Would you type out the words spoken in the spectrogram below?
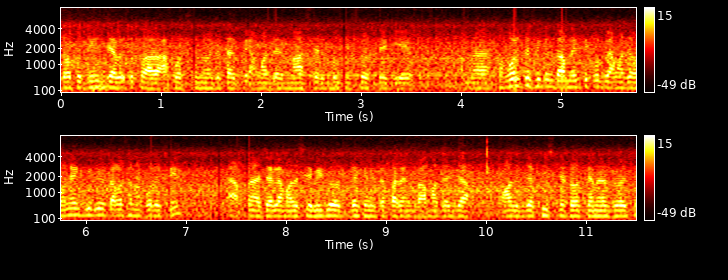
যত দিন যাবে তত আর আকর্ষণীয় হতে থাকবে। আমাদের মাছের বৈশিষ্ট্য হচ্ছে গিয়ে আমরা সকল কিছু কিন্তু আমরা ইতিপূর্বে আমাদের অনেক ভিডিওতে আলোচনা করেছি। আপনারা চাইলে আমাদের সেই ভিডিও দেখে নিতে পারেন বা আমাদের যা, আমাদের যে ফিশ নেটওয়ার্ক চ্যানেল রয়েছে,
